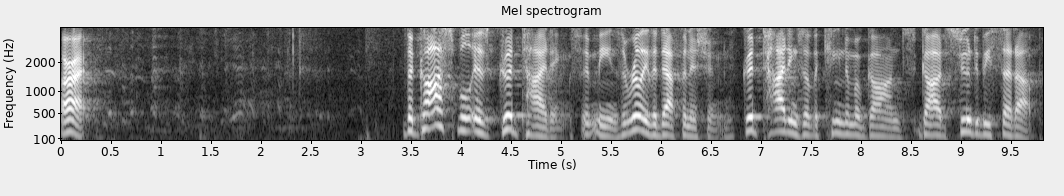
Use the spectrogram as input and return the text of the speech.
All right. The gospel is good tidings, it means, really the definition. Good tidings of the kingdom of God, God soon to be set up.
